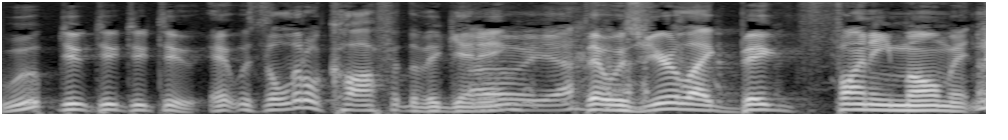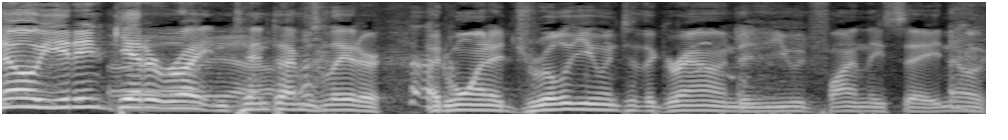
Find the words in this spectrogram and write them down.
whoop, do, do, do, do. It was the little cough at the beginning. Oh, yeah. That was your like big funny moment. No, you didn't get it Oh, right. And ten times later, I'd want to drill you into the ground, and you would finally say, no,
